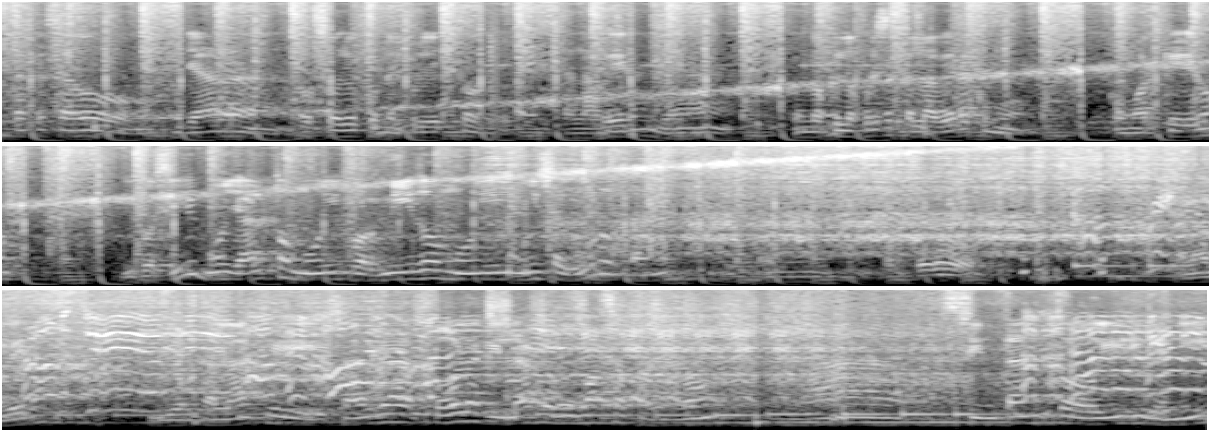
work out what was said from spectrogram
Está casado ya Osorio con el proyecto de Talavera, ya, con lo que le ofrece Talavera como, como arquero. Y pues sí, muy alto, muy fornido, muy, muy seguro también. Pero Talavera. Y ojalá que salga Paul Aguilar, lo veo más apagadón, ah, sin tanto ir y venir.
